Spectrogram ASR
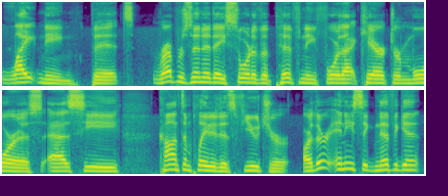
lightning bit represented a sort of epiphany for that character Morris as he contemplated his future. Are there any significant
